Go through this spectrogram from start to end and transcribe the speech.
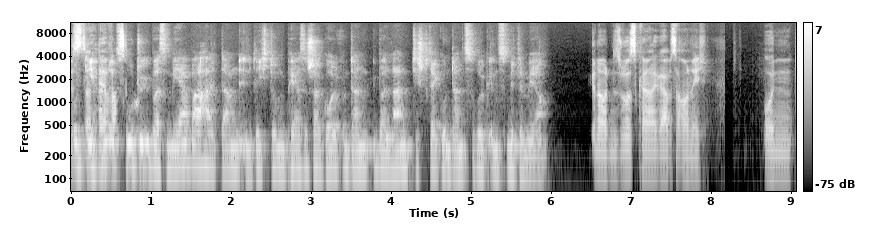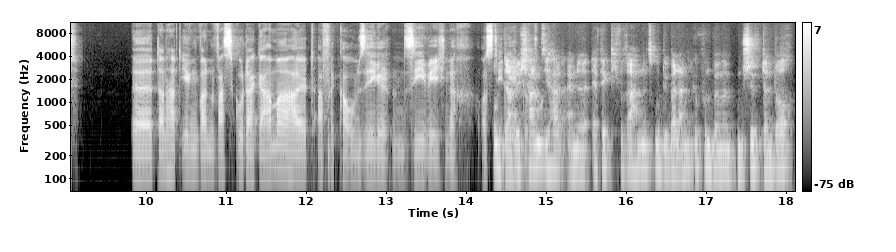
Und die Handelsroute übers Meer war halt dann in Richtung Persischer Golf und dann über Land die Strecke und dann zurück ins Mittelmeer. Genau, den Suezkanal gab es auch nicht. Und äh, dann hat irgendwann Vasco da Gama halt Afrika umsegelt und einen Seeweg nach Und Ostindien dadurch haben sie halt eine effektivere Handelsroute über Land gefunden, weil man mit dem Schiff dann doch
